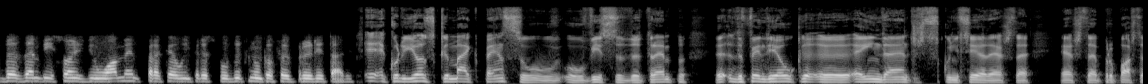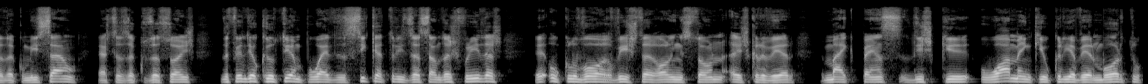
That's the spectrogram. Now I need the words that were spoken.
das ambições de um homem para que o interesse público nunca foi prioritário. É curioso que Mike Pence, o, o vice de Trump, eh, defendeu que, eh, ainda antes de se conhecer esta, esta proposta da Comissão, estas acusações, defendeu que o tempo é de cicatrização das feridas, o que levou a revista Rolling Stone a escrever Mike Pence diz que o homem que o queria ver morto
